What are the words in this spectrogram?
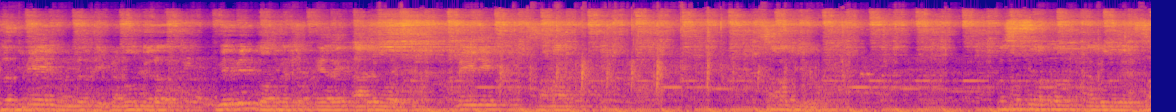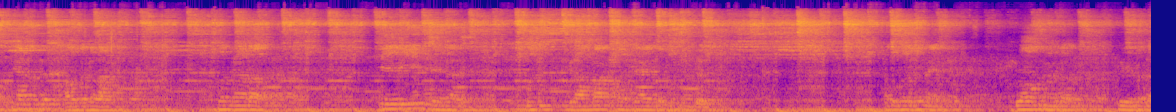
പ്രതിഭയെയും മുൻനിർത്തി കണ്ണൂർ മിറർ വിൻവിൻ കോർപ്പറേഷൻ ഏറെ ആദരവോടെ മെയിലെ സമ്മാനം. പത്രം നൽകുന്നത് സത്യാനന്ദൻ അവതകളാണ് പൊന്നാട കെ വി ജയരാജൻ മുൻ ഗ്രാമപഞ്ചായത്ത് പ്രസിഡന്റ് അതുപോലെ തന്നെ ബ്ലോക്ക് മെമ്പർ പ്രിയപ്പെട്ട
